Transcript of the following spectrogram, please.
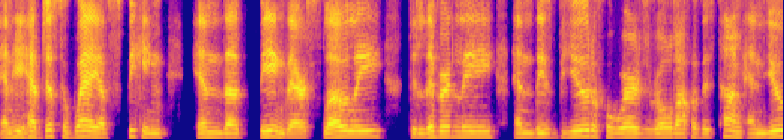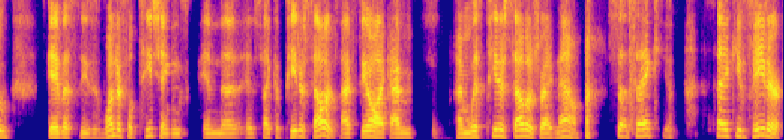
and he had just a way of speaking in the being there slowly, deliberately, and these beautiful words rolled off of his tongue. And you gave us these wonderful teachings in the, it's like a Peter Sellers. I feel like I'm I'm with Peter Sellers right now. so thank you. Thank you, Peter.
